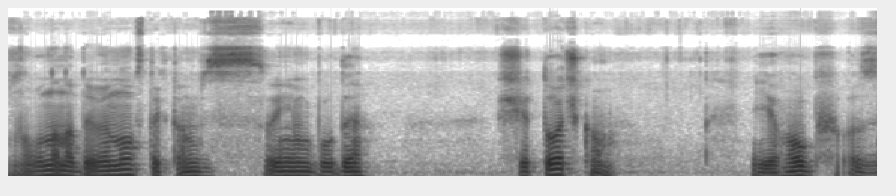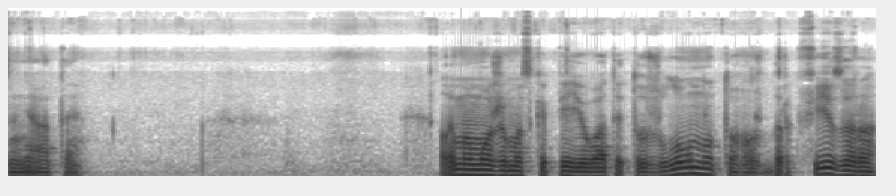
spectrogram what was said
Ну, Вона на 90-х там з своїм буде щиточком. Його б зняти. Але ми можемо скопіювати ту ж луну, того ж Даркфізера.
